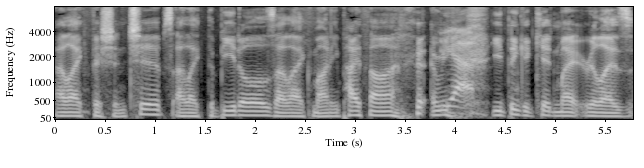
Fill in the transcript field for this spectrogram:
I like fish and chips. I like the Beatles. I like Monty Python. I mean, Yeah. you'd think a kid might realize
